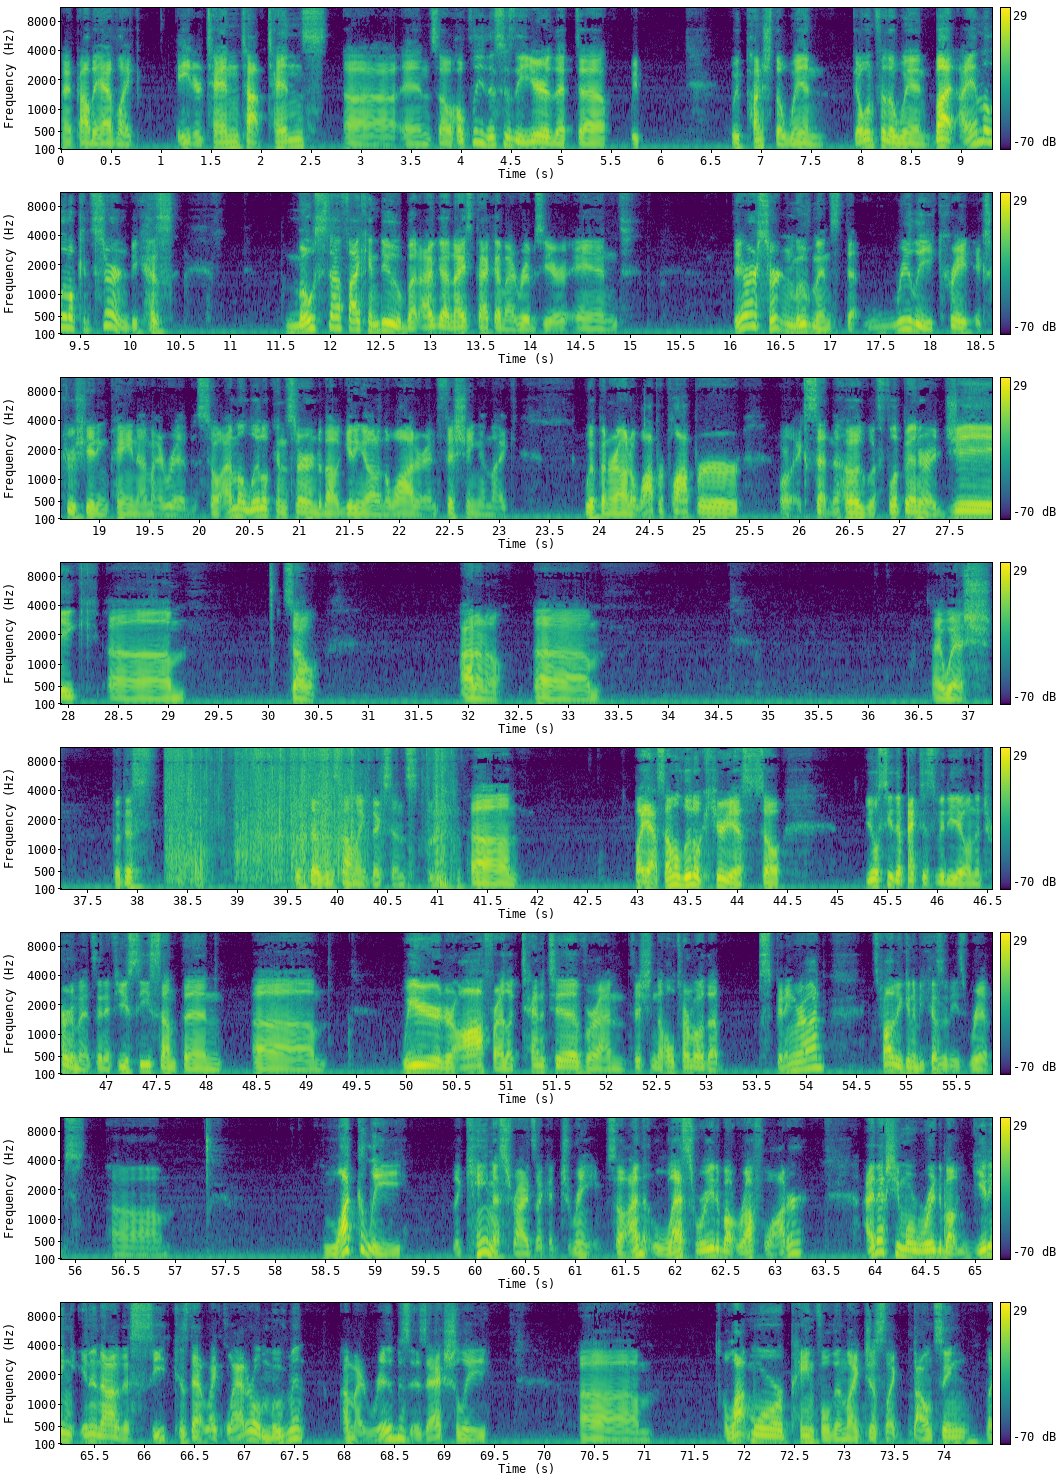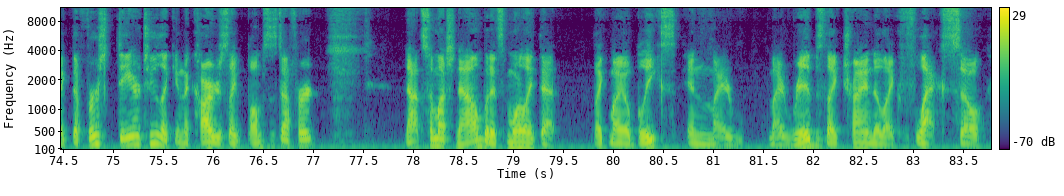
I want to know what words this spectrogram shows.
I probably have like eight or ten top tens, uh, and so hopefully this is the year that uh, we we punch the win, going for the win. But I am a little concerned because most stuff I can do, but I've got an ice pack on my ribs here, and there are certain movements that really create excruciating pain on my ribs. So I'm a little concerned about getting out on the water and fishing and like whipping around a whopper plopper or like setting the hook with flipping or a jig. Um, so I don't know. Um, I wish, but this this doesn't sound like Vixens. um, but yeah, so I'm a little curious. So you'll see the practice video in the tournaments, and if you see something um, weird or off, or I look tentative, or I'm fishing the whole tournament with a spinning rod, it's probably going to be because of these ribs. Um, luckily, the Caymas rides like a dream, so I'm less worried about rough water. I'm actually more worried about getting in and out of the seat because that like lateral movement on my ribs is actually um, a lot more painful than like just like bouncing. Like the first day or two, like in the car, just like bumps and stuff hurt. Not so much now, but it's more like that, like my obliques and my my ribs, like trying to like flex. So,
